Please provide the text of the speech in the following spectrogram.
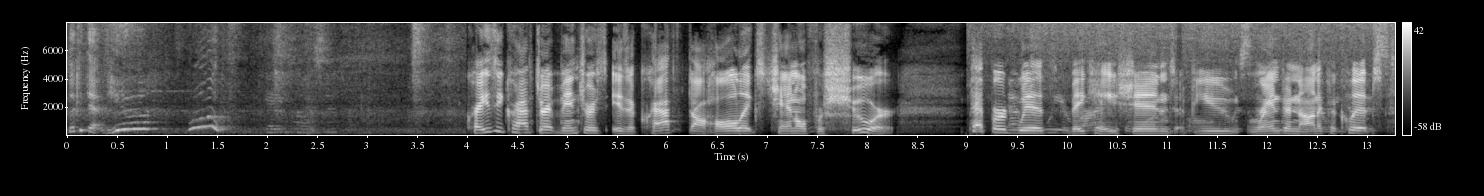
Look at that view. Woo! Crazy Crafter Adventures is a craftaholics channel for sure. Peppered with vacations, a few Randonautica clips.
